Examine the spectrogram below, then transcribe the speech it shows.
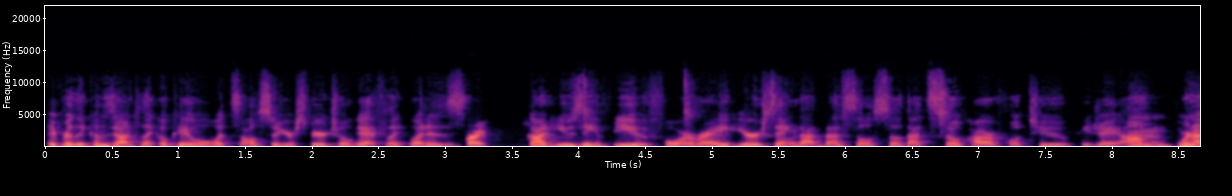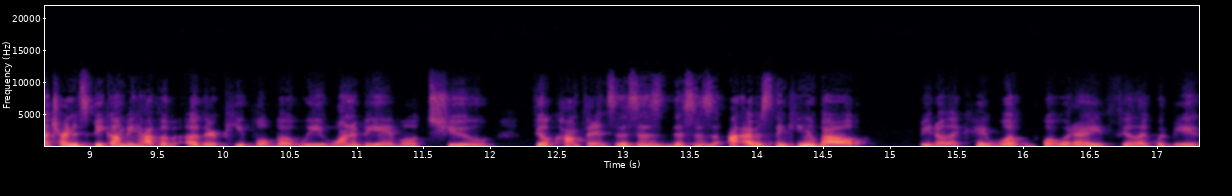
it really comes down to like okay well what's also your spiritual gift like what is right God using you for, right? You're saying that vessel. So that's so powerful too, PJ. Um, we're not trying to speak on behalf of other people, but we want to be able to feel confident. So this is this is I was thinking about, you know, like, hey, what what would I feel like would be a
